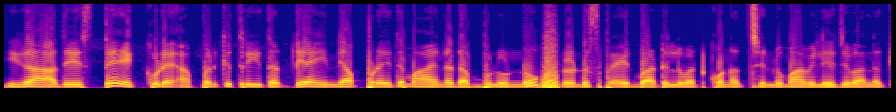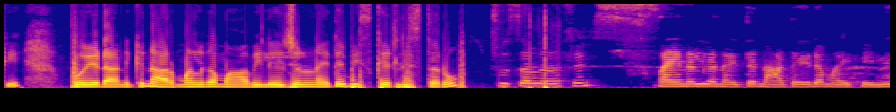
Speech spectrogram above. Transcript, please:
ఇక అది వేస్తే ఎక్కుడే అప్పటికి త్రీ థర్టీ అయింది. అప్పుడైతే మా ఆయన డబ్బులున్ను రెండు స్ప్రైట్ బాటిల్ పట్టుకొని వచ్చిండు మా విలేజ్ వాళ్ళకి. పోయడానికి నార్మల్గా మా విలేజ్లో అయితే బిస్కెట్లు ఇస్తారు. చూసారు కదా ఫ్రెండ్స్ ఫైనల్గానైతే నాటేయడం అయిపోయింది.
